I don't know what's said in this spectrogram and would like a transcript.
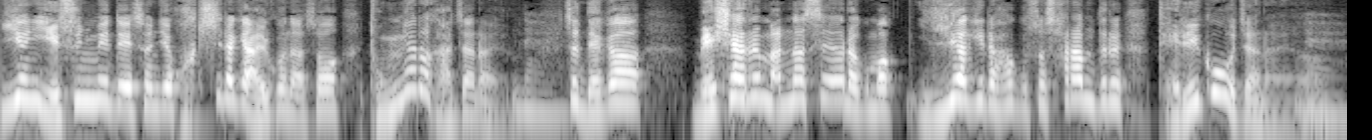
이 여인이 예수님에 대해서 이제 확실하게 알고 나서 동네로 가잖아요. 네. 그래서 내가 메시아를 만났어요라고 막 이야기를 하고서 사람들을 데리고 오잖아요. 네.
